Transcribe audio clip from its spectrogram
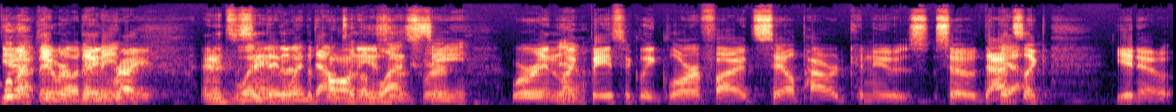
Yeah, Like, they were what I mean? right, and it's the When same. they the, went the down to the Black Polynesians were, Sea. were in Yeah. like basically glorified sail-powered canoes. So that's Yeah. like, you know,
